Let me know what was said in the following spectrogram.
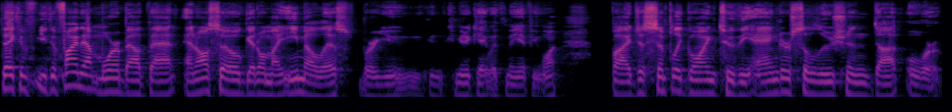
They can you can find out more about that and also get on my email list where you, you can communicate with me if you want by just simply going to theangersolution.org.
